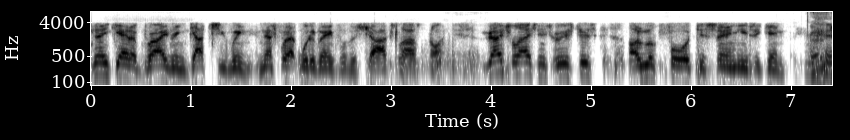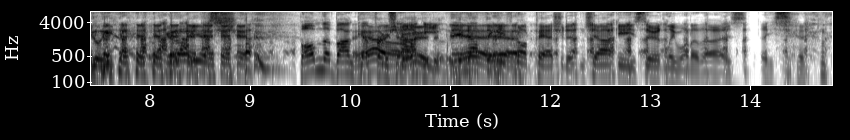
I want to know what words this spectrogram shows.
sneak out of bravery and guts, you win, and that's what that would have been for the Sharks last night. Congratulations, Roosters. I look forward to seeing you again. Enjoy. Bomb the bunker Yeah, from good. Sharky. They're Yeah, nothing yeah. if not passionate, and Sharky is certainly one of those. He's certainly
